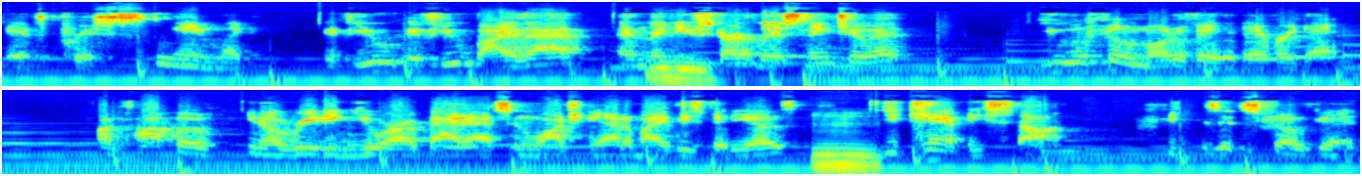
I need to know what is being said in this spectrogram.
it's pristine like if you if you buy that and then you Mhm. start listening to it you will feel motivated every day on top of you know reading you are a badass and watching adam ivy's videos Mhm. you can't be stopped because it's so good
